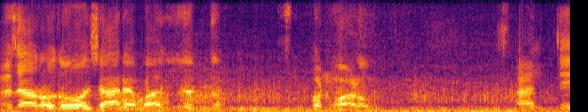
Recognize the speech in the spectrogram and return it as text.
નજારો જોવો ચારે બાજુ એકદમ. સુકન વાળો શાંતિ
